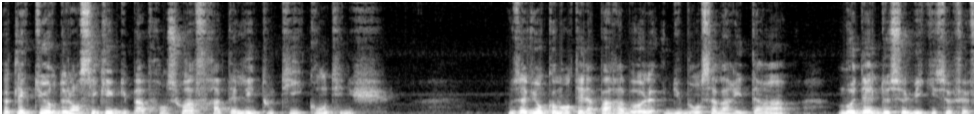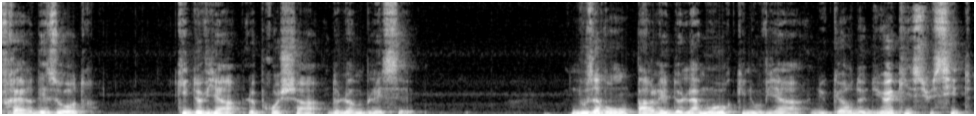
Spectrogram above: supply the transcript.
Notre lecture de l'encyclique du pape François Fratelli Tutti continue. Nous avions commenté la parabole du bon samaritain, modèle de celui qui se fait frère des autres, qui devient le prochain de l'homme blessé. Nous avons parlé de l'amour qui nous vient du cœur de Dieu et qui suscite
